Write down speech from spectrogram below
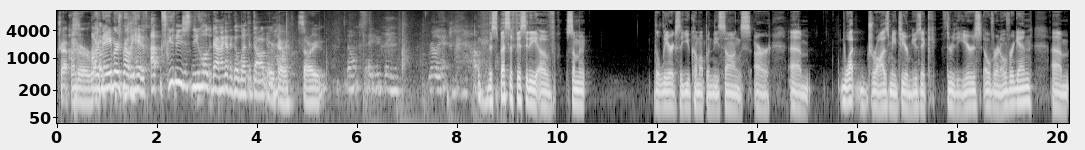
trapped under a rock. our neighbors probably hate us. Uh, excuse me, just you hold it down. I got to go let the dog in. Okay, sorry. Don't say anything really. the specificity of some of the lyrics that you come up with in these songs are um, what draws me to your music through the years over and over again. Um,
